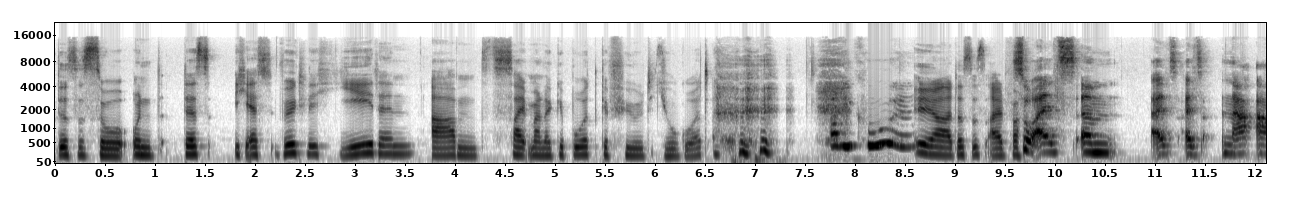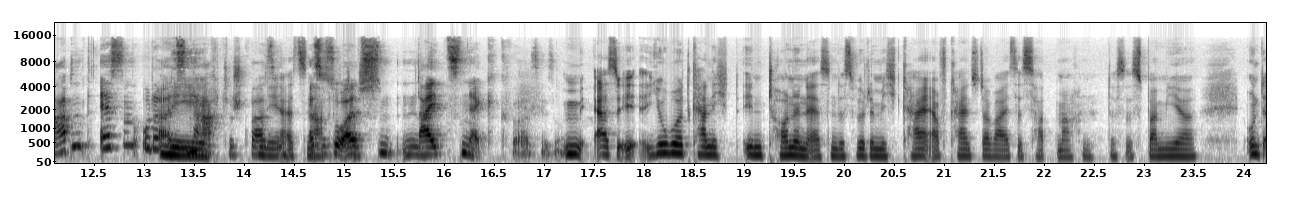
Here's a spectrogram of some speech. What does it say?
Das ist so und das ich esse wirklich jeden Abend seit meiner Geburt gefühlt Joghurt. Oh, wie cool. Ja, das ist einfach. So als, ähm, als, als Na Abendessen oder als nee. Nachtisch quasi? Nee, als Nachtisch. Also so als Night Snack quasi. So. Also Joghurt kann ich in Tonnen essen. Das würde mich kein, auf keinster Weise satt machen. Das ist bei mir. Und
